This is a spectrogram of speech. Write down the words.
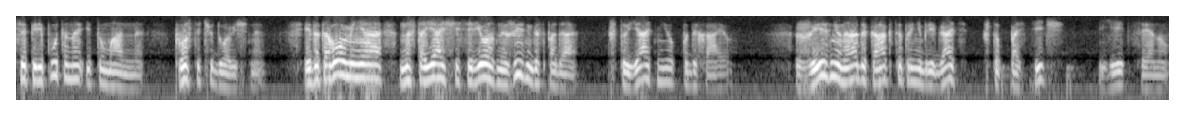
все перепутано и туманно, просто чудовищно. И до того у меня настоящая серьезная жизнь, господа, что я от нее подыхаю. Жизнью надо как-то пренебрегать, чтобы постичь ей цену.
